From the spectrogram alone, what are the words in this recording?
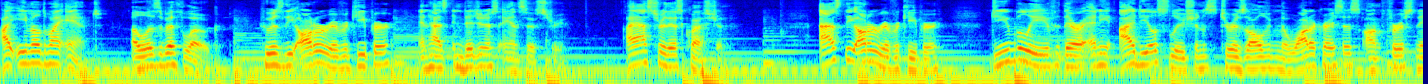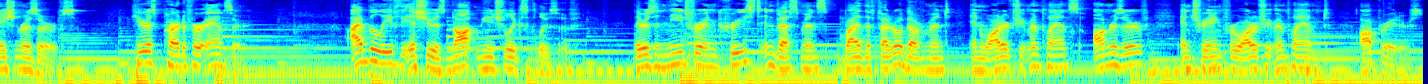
I emailed my aunt, Elizabeth Logue, who is the Ottawa Riverkeeper and has Indigenous ancestry. I asked her this question As the Ottawa Riverkeeper, do you believe there are any ideal solutions to resolving the water crisis on First Nation reserves? Here is part of her answer. I believe the issue is not mutually exclusive. There is a need for increased investments by the federal government in water treatment plants on reserve and training for water treatment plant operators,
